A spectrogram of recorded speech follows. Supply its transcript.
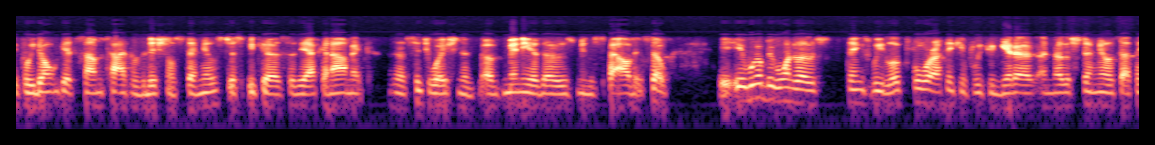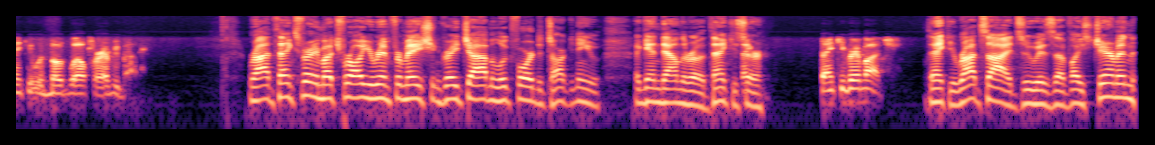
if we don't get some type of additional stimulus, just because of the economic uh, situation of, of many of those municipalities. So it, it will be one of those things we look for. I think if we could get a, another stimulus, I think it would bode well for everybody. Rod, thanks very much for all your information. Great job, and look forward to talking to you again down the road. Thank you, sir. Thank you very much. Thank you. Rod Sides, who is a vice chairman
